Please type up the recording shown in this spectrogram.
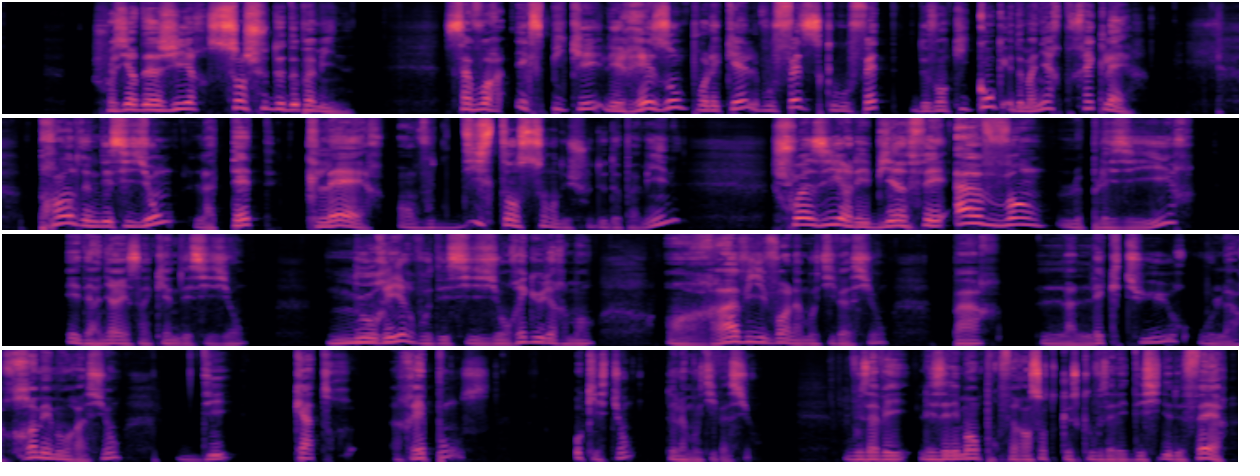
Choisir d'agir sans chute de dopamine. Savoir expliquer les raisons pour lesquelles vous faites ce que vous faites devant quiconque et de manière très claire. Prendre une décision, la tête claire, en vous distançant du shoot de dopamine choisir les bienfaits avant le plaisir. Et dernière et cinquième décision, nourrir vos décisions régulièrement en ravivant la motivation par la lecture ou la remémoration des quatre réponses aux questions de la motivation. Vous avez les éléments pour faire en sorte que ce que vous allez décider de faire,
